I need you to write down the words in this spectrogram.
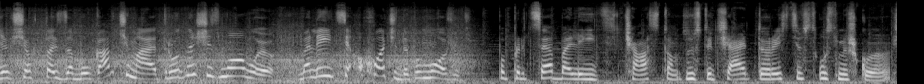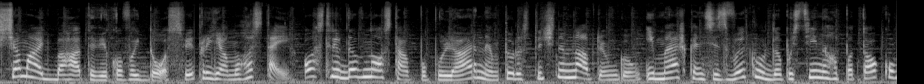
якщо хтось заблукав чи має труднощі з мовою, балійці охоче допоможуть. Попри це, балійці часто зустрічають туристів з усмішкою, що мають багатовіковий досвід прийому гостей. Острів давно став популярним туристичним напрямком, і мешканці звикли до постійного потоку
